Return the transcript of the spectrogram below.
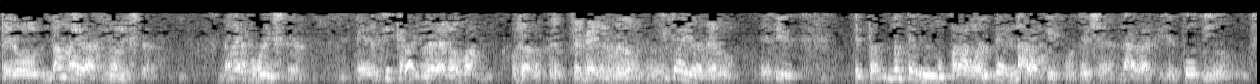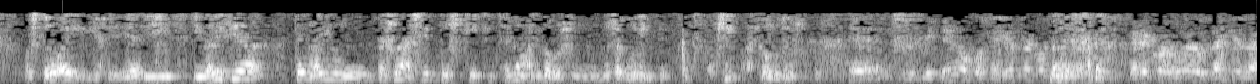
Pero no era nacionalista, no era populista. Eh, ¿Qué caballo era el Obama? O sea, perdón, ¿qué caballo era el Es decir, entón non ten ningún paraguas, non ten nada que protexa, nada que todo tío, os quedou aí, e, e, e Galicia ten aí un personaxe pues, que, que, que non hai dous no século XX, ou sí, hai dous ou. Eh... Dime unha cosa, e outra cosa que, que recordo daquela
